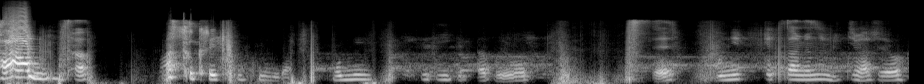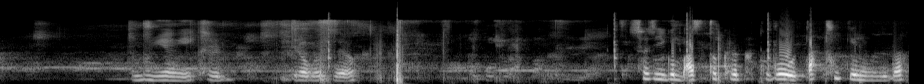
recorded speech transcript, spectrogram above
아닙니다. 마스터 크래프트입니다. 못 잊겠다고요. 네, 못 잊겠다면 믿지 마세요. 전분이 형이 글을 믿으라고 했어요. 사실 이건 마스터 크래프트고 짝퉁 게임입니다.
